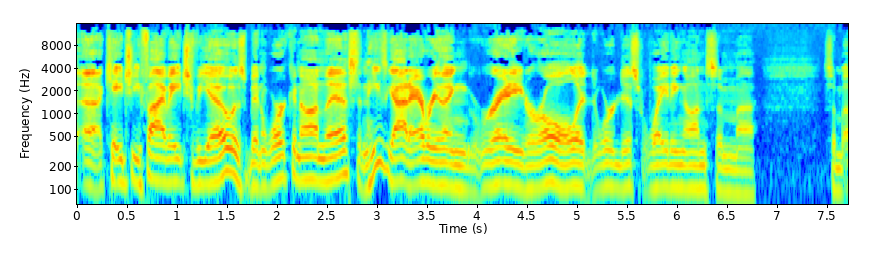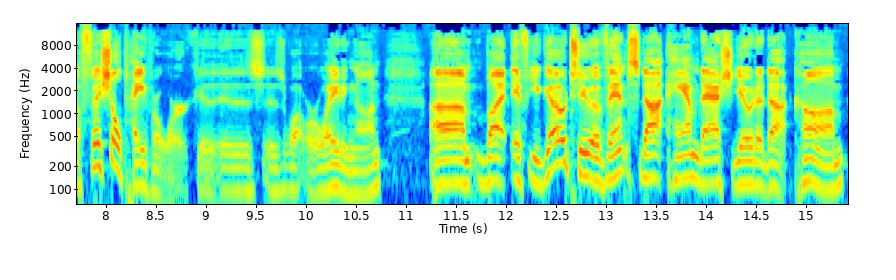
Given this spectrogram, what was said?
uh, KG5HVO, has been working on this, and he's got everything ready to roll. It, we're just waiting on some uh, some official paperwork is is what we're waiting on. Um, but if you go to events.ham-yota.com,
